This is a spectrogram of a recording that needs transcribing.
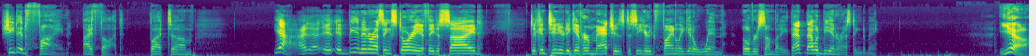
She did fine, I thought. But, um, yeah, I- it, it'd be an interesting story if they decide to continue to give her matches to see her finally get a win over somebody. That that would be interesting to me. Yeah,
